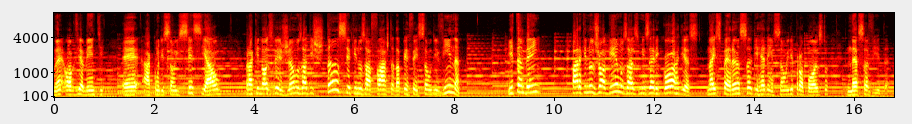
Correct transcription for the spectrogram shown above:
né, obviamente, é a condição essencial para que nós vejamos a distância que nos afasta da perfeição divina e também para que nos joguemos as misericórdias na esperança de redenção e de propósito nessa vida.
